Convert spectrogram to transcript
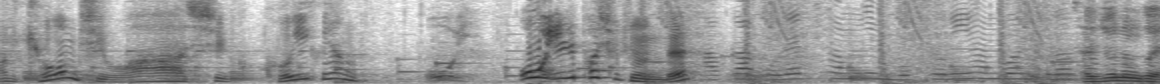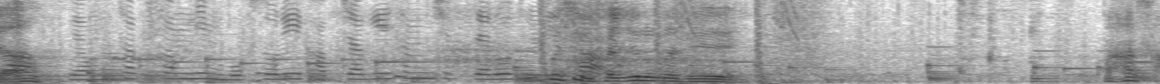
아니 경험치 와씨 거의 그냥 오이 오 1퍼씩 주는데? 아까 고랩 형님 목소리 한번 들어서 잘 주는 거야. 영탁 형님 목소리 갑자기 30대로 훨씬 들린다. 잘 주는 거지. 한, 사-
